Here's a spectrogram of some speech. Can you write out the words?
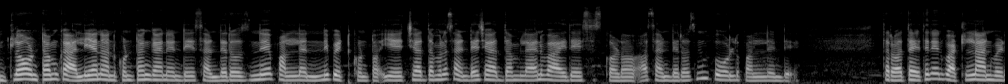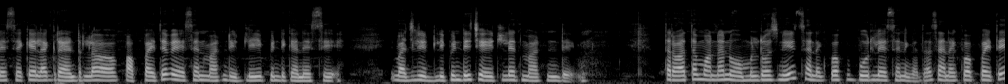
ఇంట్లో ఉంటాం ఖాళీ అని అనుకుంటాం కానండి సండే రోజునే పనులన్నీ పెట్టుకుంటాం. ఏ చేద్దామని సండే చేద్దాంలే అని వాయిదా వేసేసుకోవడం ఆ సండే రోజున బోల్డ్ పనులండి. తర్వాత అయితే నేను బట్టలు నానబెడేసాక ఇలా గ్రైండర్లో పప్పు అయితే వేసాను అనమాట ఇడ్లీ పిండికి అనేసి ఈ మధ్యలో ఇడ్లీ పిండి చేయట్లేదు మాట అండి. తర్వాత మొన్న నోముల రోజుని శనగపప్పు బూరెలు వేసాను కదా శనగపప్పు అయితే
